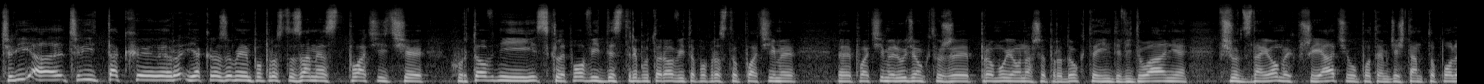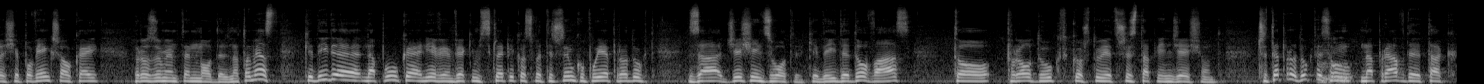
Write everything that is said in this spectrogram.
czyli, a, czyli tak e, jak rozumiem, po prostu zamiast płacić e, hurtowni, sklepowi, dystrybutorowi, to po prostu płacimy, e, płacimy ludziom, którzy promują nasze produkty indywidualnie wśród znajomych, przyjaciół, potem gdzieś tam to pole się powiększa, ok, rozumiem ten model. Natomiast kiedy idę na półkę, nie wiem, w jakimś sklepie kosmetycznym, kupuję produkt za 10 zł. Kiedy idę do Was, to produkt kosztuje 350. Czy te produkty są naprawdę tak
